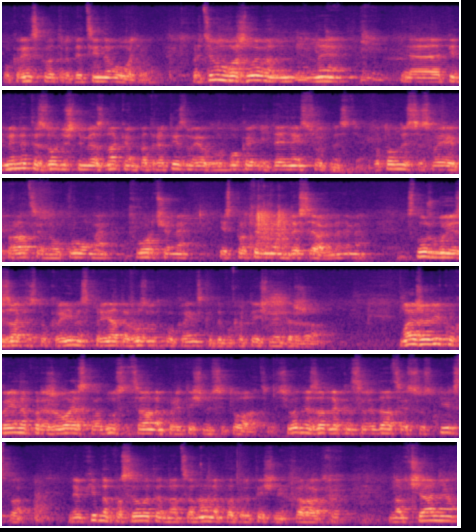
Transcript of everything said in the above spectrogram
українського традиційного одягу. При цьому важливо не е, підмінити зовнішніми ознаками патріотизму його глибокої ідейної сутності, готовності своєї праці, науковими, творчими і спортивними досягненнями, службою і захисту країни сприяти розвитку української демократичної держави. Майже рік Україна переживає складну соціально-політичну ситуацію. Сьогодні задля консолідації суспільства необхідно посилити національно-патріотичний характер, навчання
